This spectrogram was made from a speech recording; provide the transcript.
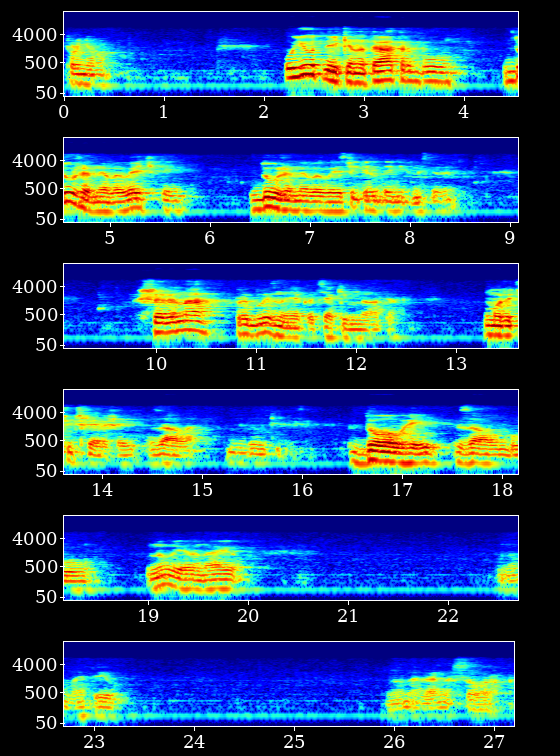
про нього. Уютний кінотеатр був, дуже невеличкий, дуже невеличкий. Скільки людей міг містити? Ширина приблизно як оця кімната. Може, чуть ширший зала. Довгий зал був. Ну, я знаю. Ну, метрів. Ну, напевно, 40.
